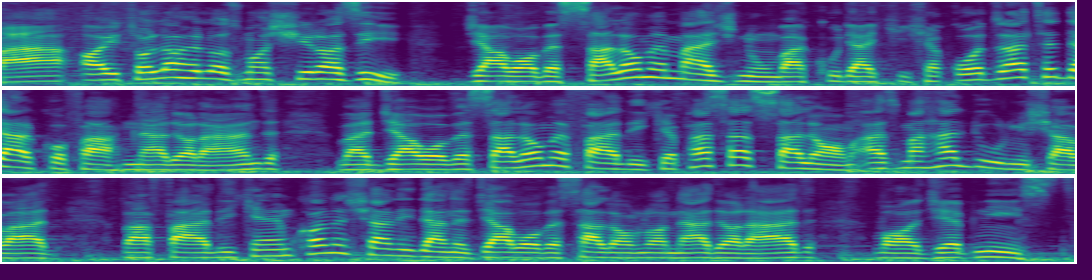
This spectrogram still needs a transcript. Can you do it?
و آیت الله لزما شیرازی جواب سلام مجنون و کودکی که قدرت درک و فهم ندارند و جواب سلام فردی که پس از سلام از محل دور می شود و فردی که امکان شنیدن جواب سلام را ندارد واجب نیست.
